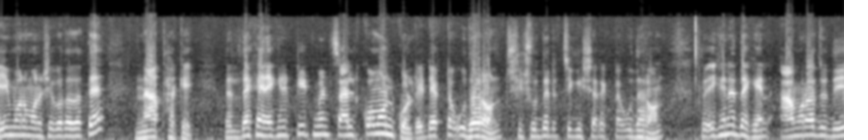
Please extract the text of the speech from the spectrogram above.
এই মন মানসিকতা যাতে না থাকে। তাহলে দেখেন, এখানে ট্রিটমেন্ট চাইল্ড কমন কোল্ড এটা একটা উদাহরণ, শিশুদের চিকিৎসার একটা উদাহরণ। তো এখানে দেখেন, আমরা যদি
